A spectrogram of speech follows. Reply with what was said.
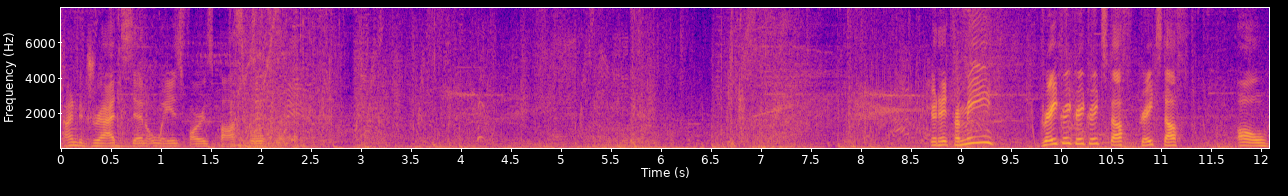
Trying to drag Zen away as far as possible. Good hit from me. Great, great, great, great stuff. Great stuff. Oh,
